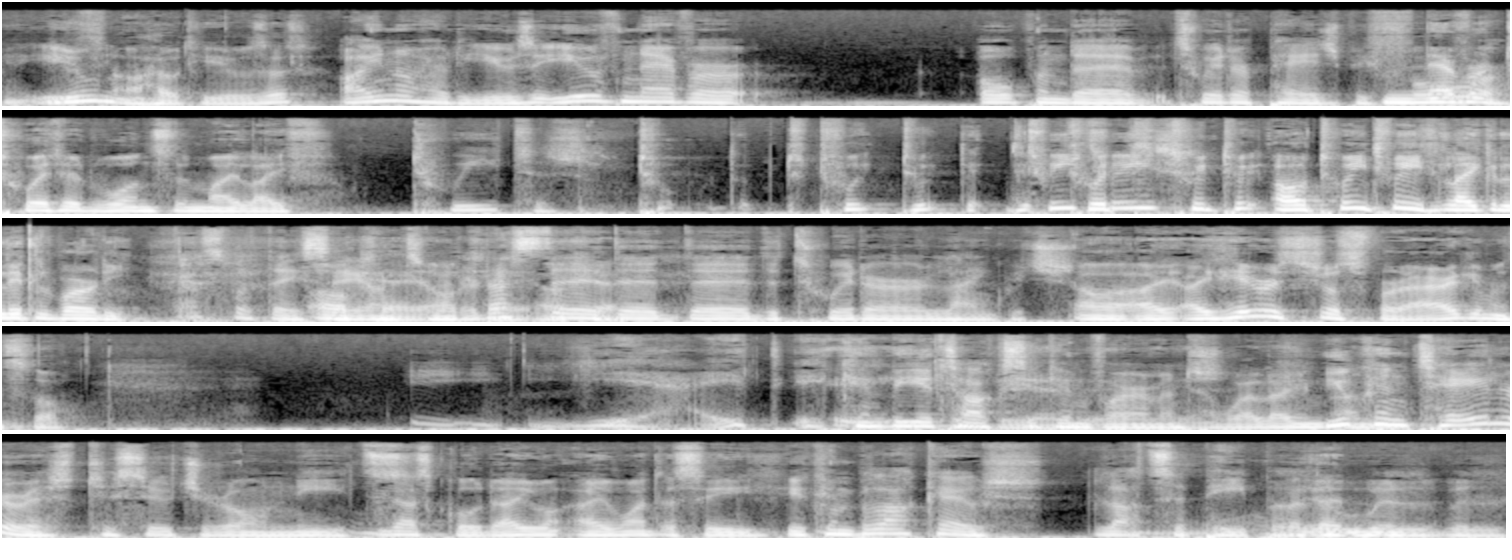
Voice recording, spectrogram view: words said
You know how to use it. I know how to use it. You've never opened a Twitter page before. Never twitted once in my life. tweeted. Tw- Tweet, tweet, Tweet, tweet, tweet? tweet, tweet. Oh, tweet, tweet, like a little birdie. That's what they say on Twitter. okay, That's the, okay. the, the, the Twitter language. Oh, I, I hear it's just for arguments, though. Yeah, it, it can be a can toxic be a- environment. yeah, well, I'm, you I'm- can tailor it to suit your own needs. That's good. I, I want to see. You can block out lots of people Well, who will, will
